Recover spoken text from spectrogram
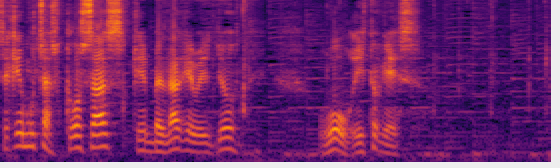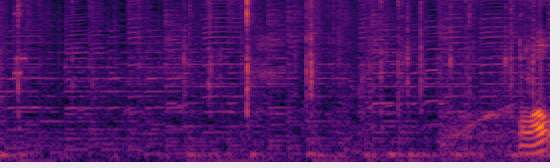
Sé que hay muchas cosas que es verdad que yo... Wow, ¿esto qué es? Wow.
